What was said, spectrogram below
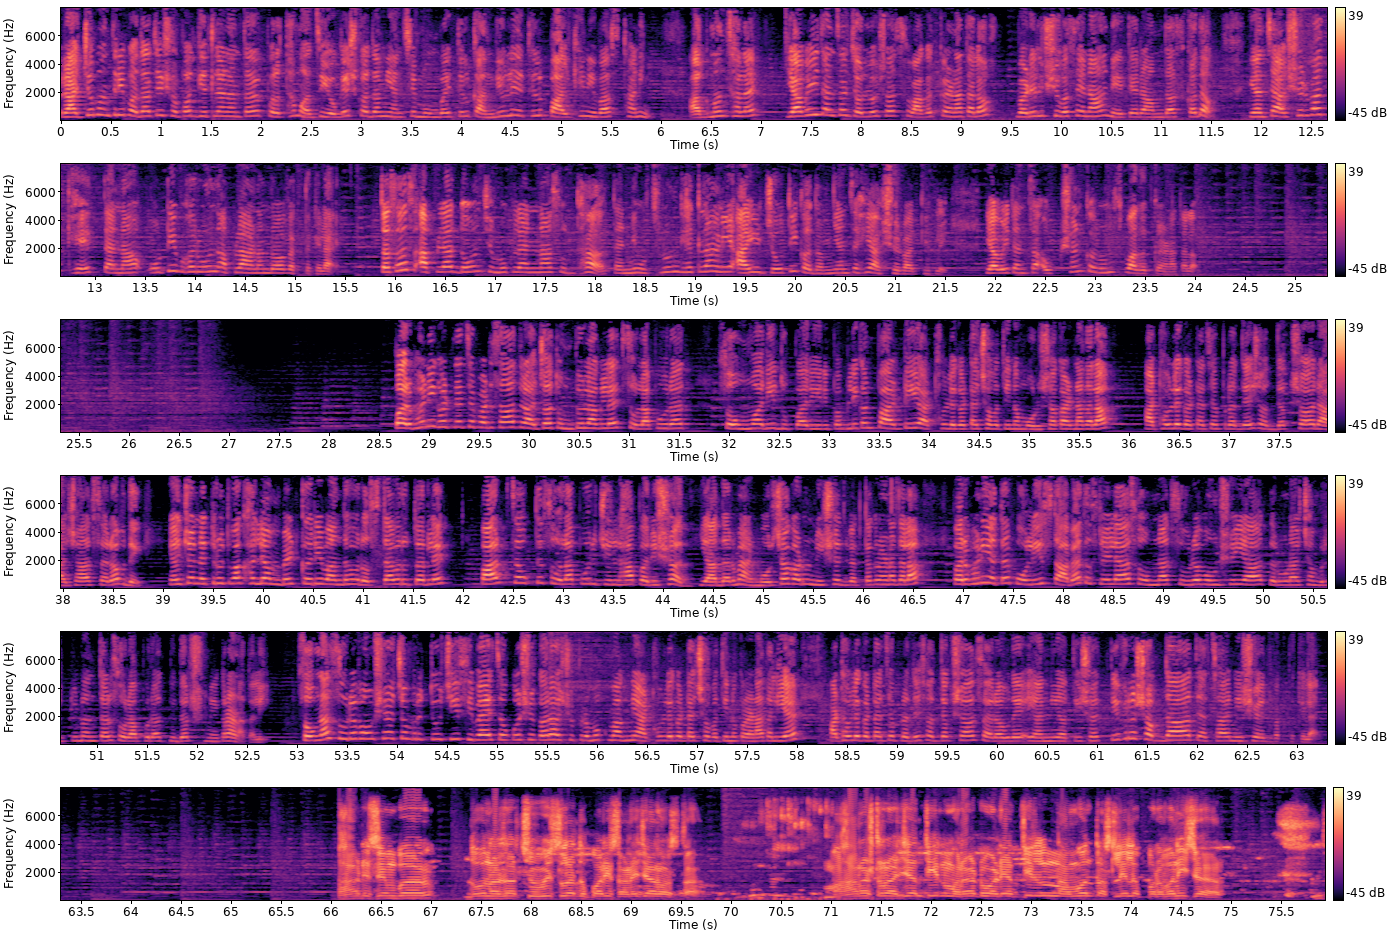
राज्यमंत्री पदाची शपथ घेतल्यानंतर प्रथमच योगेश कदम यांचे मुंबईतील कांदिवली येथील पालखी निवासस्थानी आगमन झालंय. यावेळी त्यांचं जल्लोषात स्वागत करण्यात आलं. वडील शिवसेना नेते रामदास कदम यांचे आशीर्वाद घेत त्यांना ओटी भरून आपला आनंद व्यक्त केलाय. तसंच आपल्या दोन चिमुकल्यांना सुद्धा त्यांनी उचलून घेतलं आणि आई ज्योती कदम यांचेही आशीर्वाद घेतले. यावेळी त्यांचं औक्षण करून स्वागत करण्यात आलं. परभणी घटनेचे पडसाद राज्यात उमटू लागलेत. सोलापुरात सोमवारी दुपारी रिपब्लिकन पार्टी आठवले गटाच्या वतीनं मोर्चा काढण्यात आला. आठवले गटाचे प्रदेश अध्यक्ष राजा सरवदे यांच्या नेतृत्वाखाली आंबेडकरी बांधव रस्त्यावर उतरले. पार्क चौक ते सोलापूर जिल्हा परिषद या दरम्यान मोर्चा काढून निषेध व्यक्त करण्यात आला. परभणी येथे पोलीस ताब्यात असलेल्या सोमनाथ सूर्यवंशी या तरुणाच्या मृत्यूनंतर सोलापुरात निदर्शने करण्यात आली. सोमनाथ सूर्यवंशाच्या मृत्यूची सीबीआय चौकशी करा अशी प्रमुख मागणी आठवले गटाच्या वतीनं करण्यात आली आहे. आठवले गटाचे प्रदेश अध्यक्ष सरवदे यांनी अतिशय तीव्र शब्दात त्याचा निषेध व्यक्त केलाय. दहा डिसेंबर दोन हजार चोवीस ला दुपारी साडेचार वाजता महाराष्ट्र राज्यातील मराठवाड्यातील नामवंत असलेलं परभणी शहर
